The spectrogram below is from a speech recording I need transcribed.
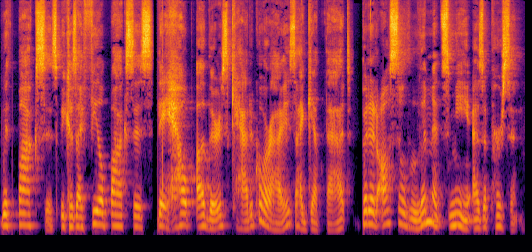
with boxes because I feel boxes, they help others categorize. I get that, but it also limits me as a person.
